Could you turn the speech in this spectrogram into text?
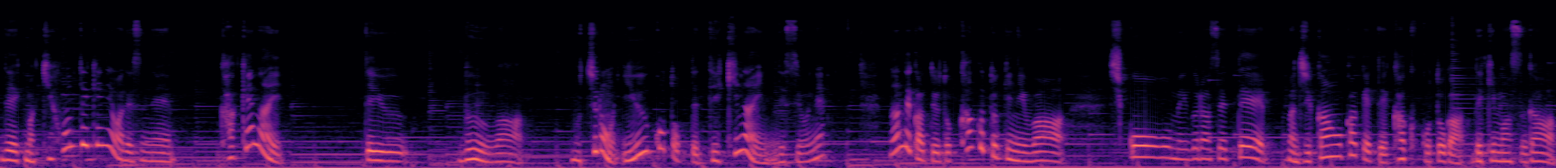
で、まあ、基本的にはですね書けないっていう文はもちろん言うことってできないんですよね。なんでかっていうと書く時には思考を巡らせて、まあ、時間をかけて書くことができますが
